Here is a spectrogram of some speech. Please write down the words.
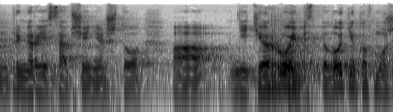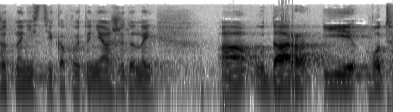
Например, есть сообщение, что э, некий рой беспилотников может нанести какой-то неожиданный э, удар. И вот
